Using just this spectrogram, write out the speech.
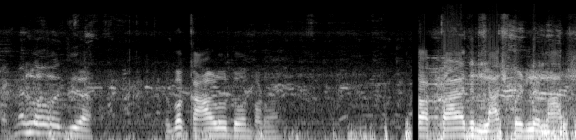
टेक्नॉलॉजी. बघ काळू दोन पडवा. काय ते लाश पडले लाश.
